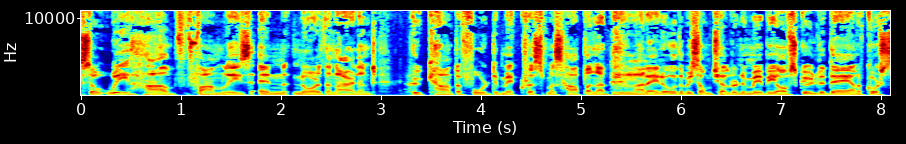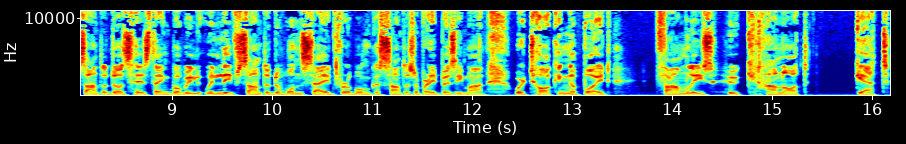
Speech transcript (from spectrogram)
So we have families in Northern Ireland who can't afford to make Christmas happen. And, mm. and I know there'll be some children who may be off school today, and of course Santa does his thing, but we'll, we'll leave Santa to one side for a moment because Santa's a very busy man. We're talking about families who cannot get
